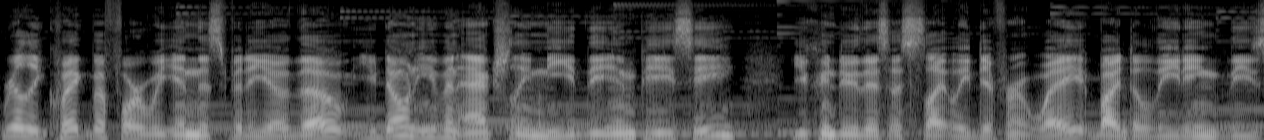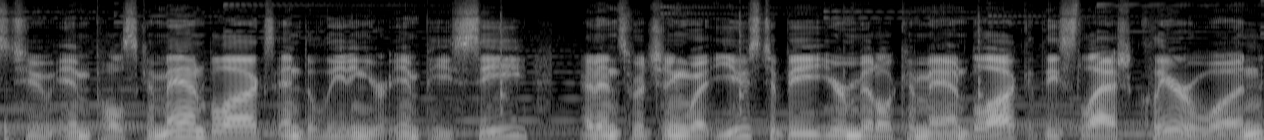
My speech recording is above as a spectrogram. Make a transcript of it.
Really quick before we end this video though, you don't even actually need the NPC. You can do this a slightly different way by deleting these two impulse command blocks and deleting your NPC, and then switching what used to be your middle command block, the slash clear one,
